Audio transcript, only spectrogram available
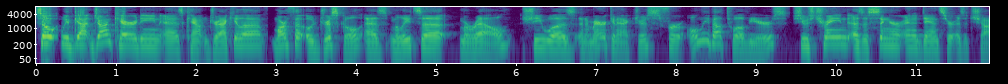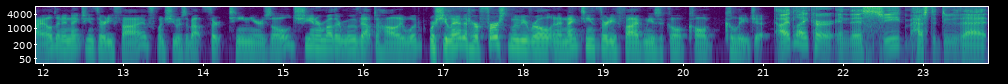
So we've got John Carradine as Count Dracula, Martha O'Driscoll as Melitza Morel. She was an American actress for only about 12 years. She was trained as a singer and a dancer as a child, and in 1935, when she was about 13 years old, she and her mother moved out to Hollywood, where she landed her first movie role in a 1935 musical called Collegiate. I like her in this. She has to do that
